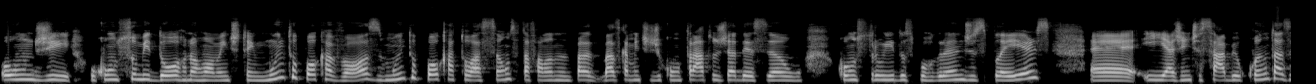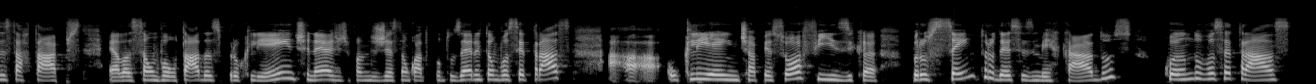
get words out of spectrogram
onde o consumidor normalmente tem muito pouca voz, muito pouca atuação. Você está falando basicamente de contratos de adesão construídos por grandes players, é, e a gente sabe o quanto as startups elas são voltadas para o cliente, né? A gente está falando de gestão 4.0, então você traz a, a, o cliente, a pessoa física, para o centro desses mercados quando você traz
